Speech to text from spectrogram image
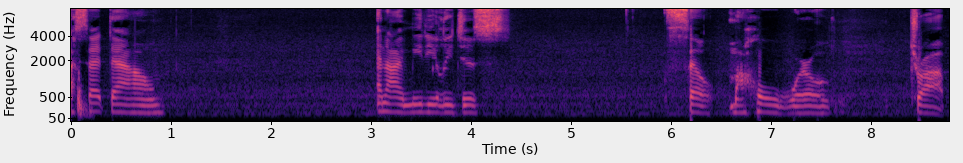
I sat down and I immediately just felt my whole world drop.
